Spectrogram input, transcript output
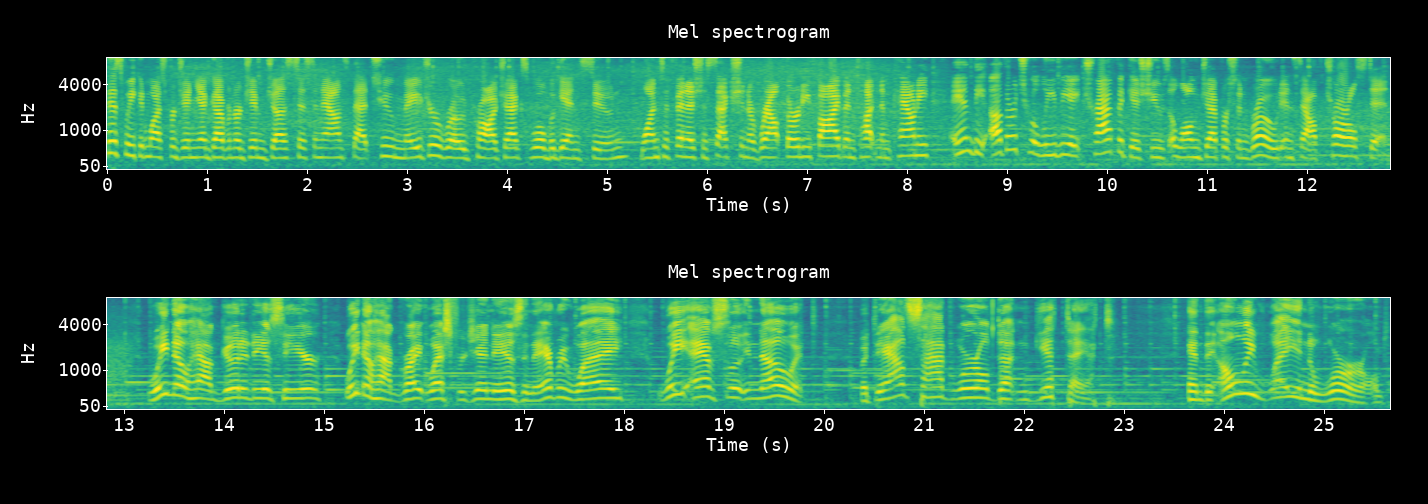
This week in West Virginia, Governor Jim Justice announced that two major road projects will begin soon. One to finish a section of Route 35 in Putnam County and the other to alleviate traffic issues along Jefferson Road in South Charleston. We know how good it is here. We know how great West Virginia is in every way. We absolutely know it. But the outside world doesn't get that. And the only way in the world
